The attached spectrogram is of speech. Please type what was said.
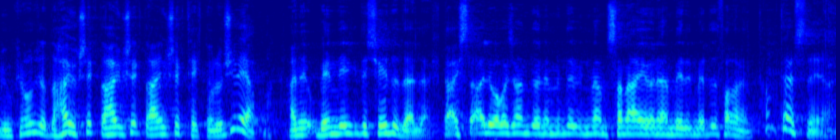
mümkün olunca daha yüksek, daha yüksek, daha yüksek teknolojiyle yapmak. Hani benimle ilgili de şey de derler. Ya işte Ali Babacan döneminde bilmem sanayiye önem verilmedi falan. Tam tersine yani.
